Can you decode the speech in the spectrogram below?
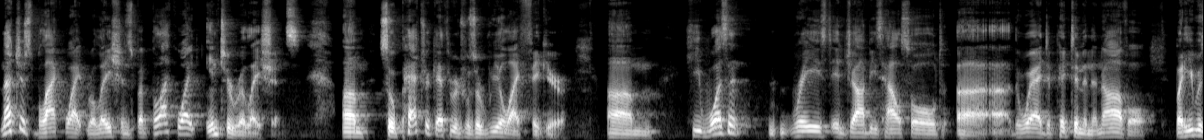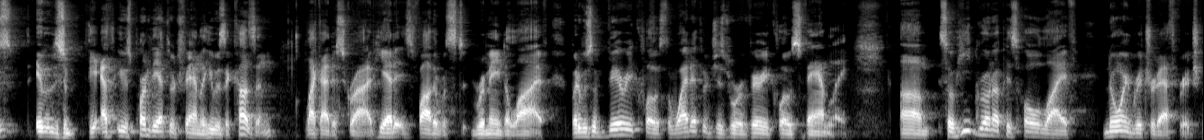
not just black white relations but black white interrelations. Um, so Patrick Etheridge was a real life figure. Um, he wasn't raised in John household uh, uh, the way I depict him in the novel, but he was it was the, he was part of the Etheridge family. He was a cousin, like I described. He had his father was remained alive, but it was a very close. The White Etheridges were a very close family. Um, so he'd grown up his whole life knowing Richard Etheridge.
